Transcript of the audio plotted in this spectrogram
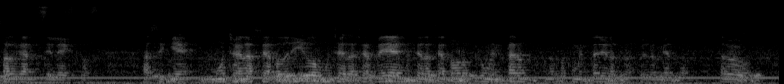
salgan electos. Así que muchas gracias Rodrigo, muchas gracias Bea muchas gracias a todos los que comentaron en los comentarios y los que nos estuvieron viendo. Hasta luego.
